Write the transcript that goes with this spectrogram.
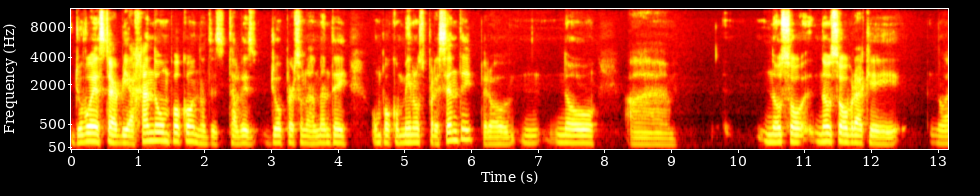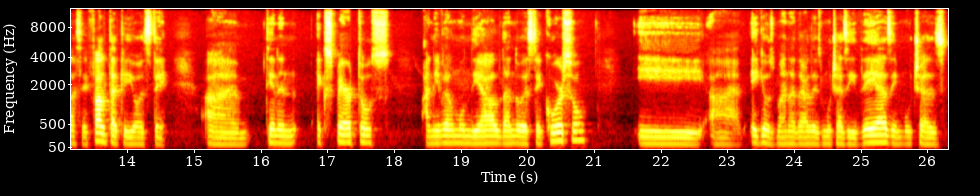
yo voy a estar viajando un poco, entonces tal vez yo personalmente un poco menos presente, pero no, uh, no sobra que no hace falta que yo esté. Tienen expertos a nivel mundial dando este curso y uh, ellos van a darles muchas ideas y muchas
